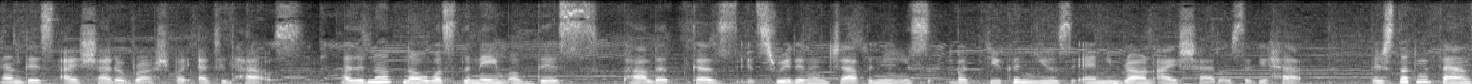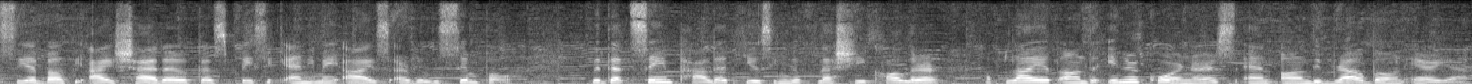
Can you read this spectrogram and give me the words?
and this eyeshadow brush by Etude House. I do not know what's the name of this palette because it's written in Japanese, but you can use any brown eyeshadows that you have. There's nothing fancy about the eyeshadow because basic anime eyes are really simple. With that same palette, using the fleshy color, apply it on the inner corners and on the brow bone area.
